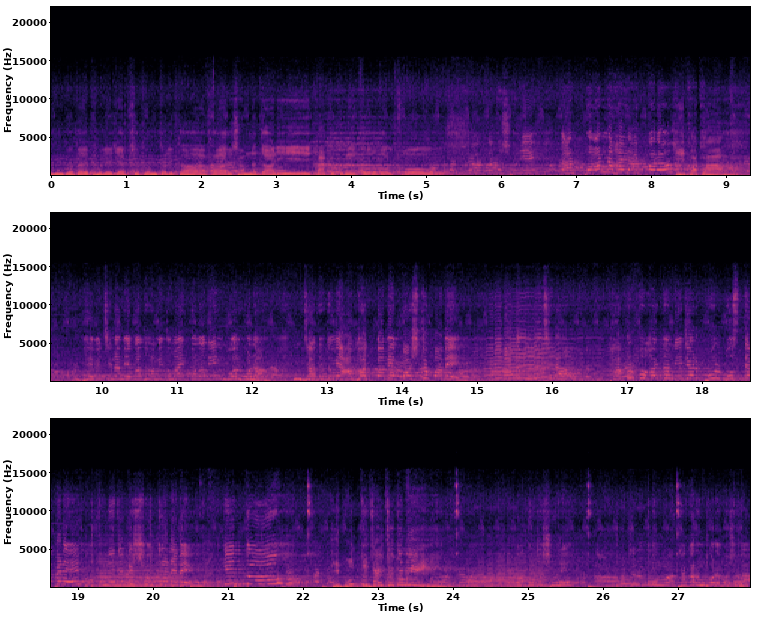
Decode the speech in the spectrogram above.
তুমি বোধহয় ভুলে যাচ্ছ কুন্তলিকা। কার সামনে দাঁড়িয়ে কাকে তুমি তোর বলছো? কি কথা? ভেবেছিলাম একথা আমি তোমায় কোনোদিন বলব না। যাতে তুমি আঘাত পাবে কষ্ট পাবে। ভেবেছিলাম ঠাকুরপো হয়তো নিজের ভুল বুঝতে পেরে নিজেকে শুধরে নেবে। কিন্তু কি বলতে চাইছো তুমি? কথাটা শুনে আমার জন্য মাথা গরম করে বসো না।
